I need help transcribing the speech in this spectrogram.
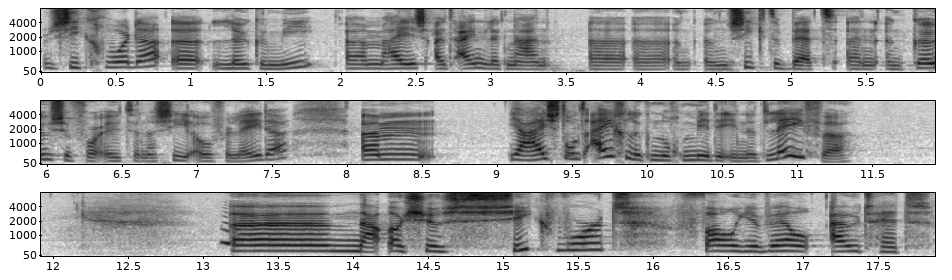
ziek geworden, eh, leukemie. Ehm, hij is uiteindelijk na een, eh, eh, een, een ziektebed en een keuze voor euthanasie overleden. Ehm, ja, hij stond eigenlijk nog midden in het leven. Nou, als je ziek wordt, val je wel uit het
